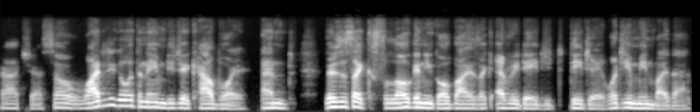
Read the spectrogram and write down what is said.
Gotcha. So why did you go with the name DJ Cowboy? And there's this like slogan you go by is like everyday DJ. What do you mean by that?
